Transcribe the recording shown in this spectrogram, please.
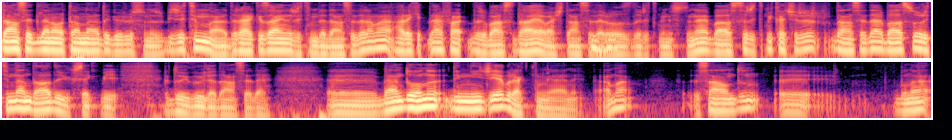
dans edilen ortamlarda görürsünüz. Bir ritim vardır. Herkes aynı ritimde dans eder ama hareketler farklıdır. Bazısı daha yavaş dans eder o hızlı ritmin üstüne. Bazısı ritmi kaçırır dans eder. Bazısı o ritimden daha da yüksek bir duyguyla dans eder. Ee, ben de onu dinleyiciye bıraktım yani. Ama sound'un e, buna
